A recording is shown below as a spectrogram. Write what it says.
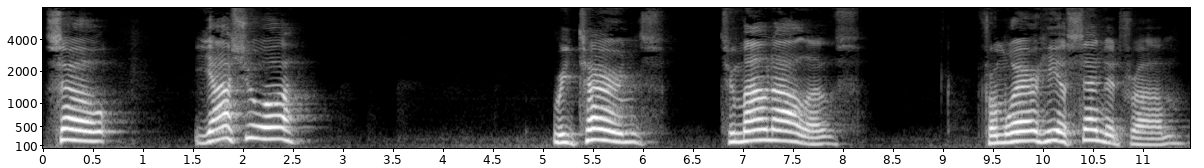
So, Yahshua returns to Mount Olives from where he ascended from.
